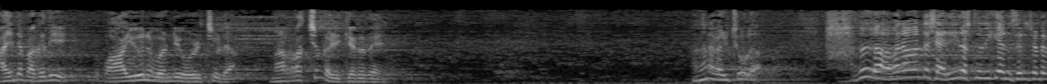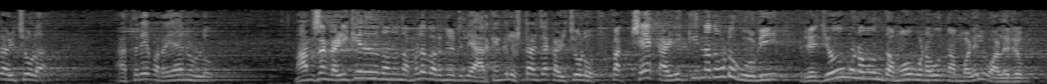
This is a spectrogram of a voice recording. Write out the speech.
അതിന്റെ പകുതി വായുവിന് വേണ്ടി ഒഴിച്ചിടുക. നിറച്ചും കഴിക്കരുതേ. അങ്ങനെ കഴിച്ചോളുക. അത് അവനവന്റെ ശരീരസ്ഥിതിക്ക് അനുസരിച്ചിട്ട് കഴിച്ചോളുക. അത്രേ പറയാനുള്ളൂ. മാംസം കഴിക്കരുത് കഴിക്കരുതെന്നൊന്നും നമ്മൾ പറഞ്ഞിട്ടില്ല. ആർക്കെങ്കിലും ഇഷ്ടം വെച്ചാൽ കഴിച്ചോളൂ. പക്ഷേ കഴിക്കുന്നതോടുകൂടി രജോ ഗുണവും തമോ ഗുണവും നമ്മളിൽ വളരും.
